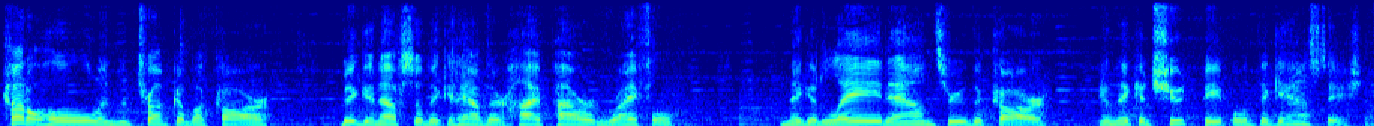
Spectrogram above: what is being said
cut a hole in the trunk of a car big enough so they could have their high powered rifle and they could lay down through the car and they could shoot people at the gas station.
